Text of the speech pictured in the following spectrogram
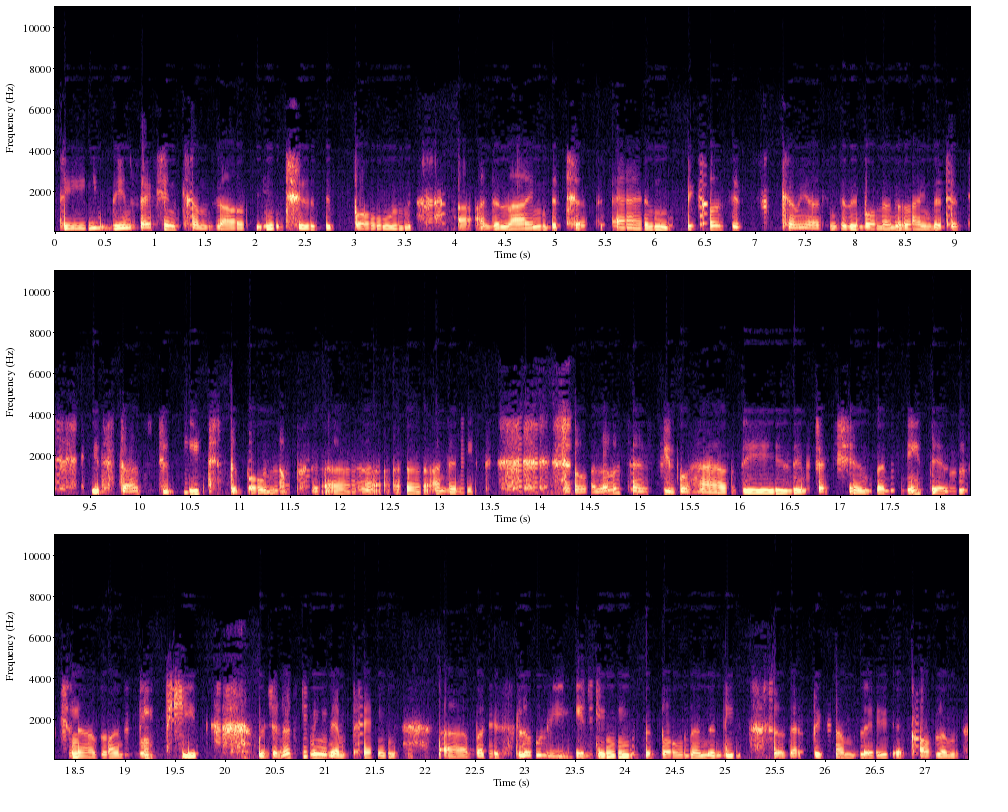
the the infection comes out into the bone uh, underlying the tooth, and because it's coming out into the bone underlying the tooth, it starts to eat the bone up uh, underneath. So a lot of times people have these infections underneath their root canals or underneath teeth, which are not giving them pain, uh, but is slowly eating the bone underneath. So that becomes a, a problem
